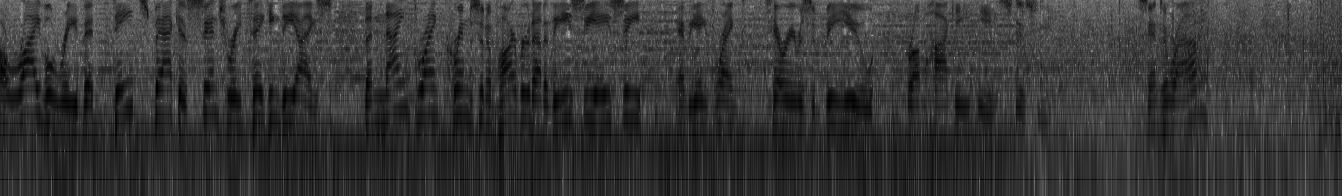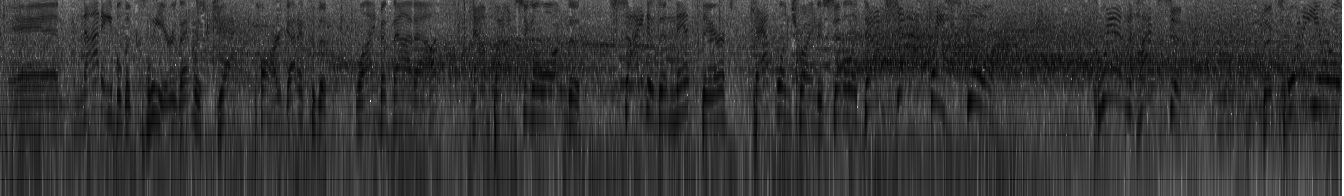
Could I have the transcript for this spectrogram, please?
A rivalry that dates back a century taking the ice. The ninth-ranked Crimson of Harvard out of the ECAC and the eighth-ranked Terriers of BU from Hockey East this year. Sent around, and not able to clear. That was Jack Parr. Got it to the line, but not out. Now bouncing along the side of the net there. Kaplan trying to settle it down. Shot! They score! Quinn Hutson, the 20-year-old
